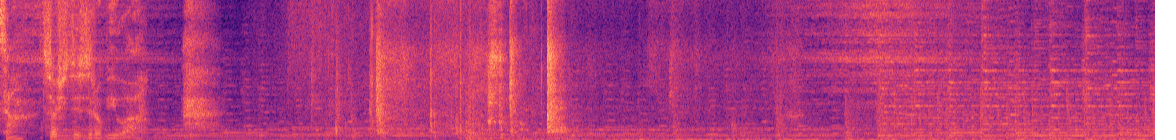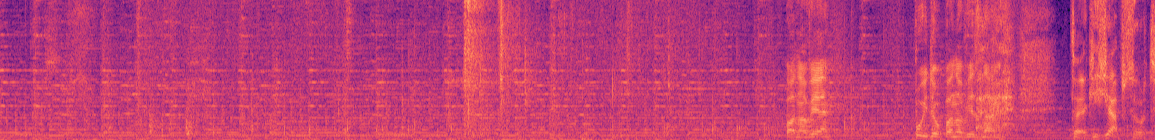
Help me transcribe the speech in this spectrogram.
Co? Coś ty zrobiła. Panowie, pójdą panowie z nami. To jakiś absurd.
